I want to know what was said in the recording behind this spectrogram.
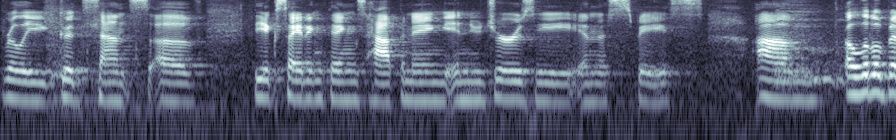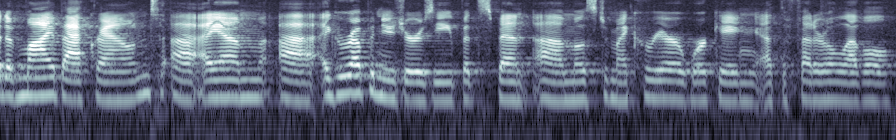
really good sense of the exciting things happening in New Jersey in this space. Um, a little bit of my background. Uh, I am, uh, I grew up in New Jersey, but spent uh, most of my career working at the federal level.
